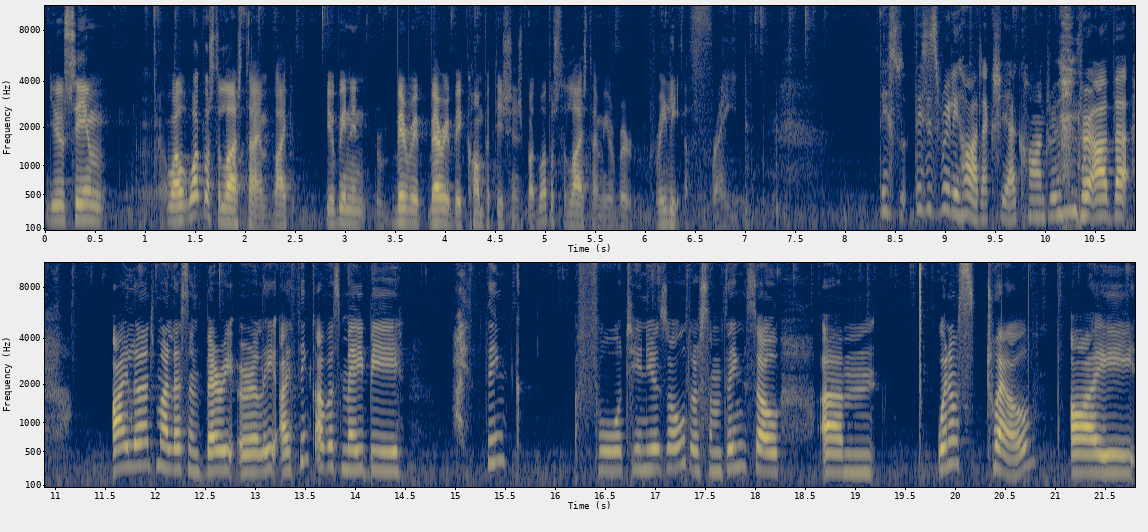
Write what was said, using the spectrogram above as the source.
you seem, well, what was the last time? Like, You've been in very, very big competitions, but what was the last time you were really afraid? This, this is really hard, actually. I can't remember. Uh, but I learned my lesson very early. I think I was maybe, I think, 14 years old or something. So um, when I was 12, I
